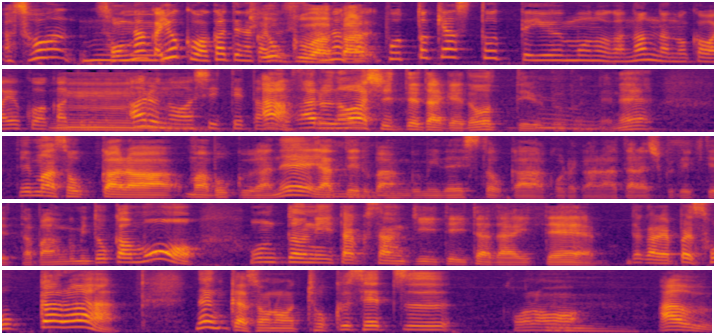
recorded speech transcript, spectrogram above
あそううんそんなんかよく分かってなかったです。よくわかなんかポッドキャストっていうものが何なのかはよく分かってあるのは知ってたんですけど。ああるのは知ってたけどっていう部分でね、でまあそこから、まあ、僕がねやってる番組ですとか、これから新しくできていった番組とかも本当にたくさん聞いていただいて。だからやっぱりそこからなんかその直接この会う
